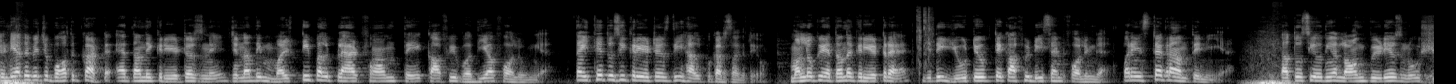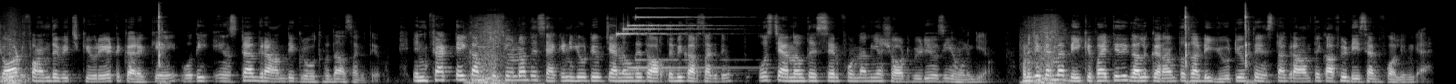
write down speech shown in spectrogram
ਇੰਡੀਆ ਦੇ ਵਿੱਚ ਬਹੁਤ ਘੱਟ ਐਦਾਂ ਦੇ ਕ੍ਰੀਏਟਰਸ ਨੇ, ਜਿਨ੍ਹਾਂ ਦੀ ਮਲਟੀਪਲ ਪਲੇਟਫਾਰਮ ਤੇ ਕਾਫੀ ਵਧੀਆ ਫੋਲੋਇੰਗ ਹੈ। ਤਾਂ ਇੱਥੇ ਤੁਸੀਂ ਕ੍ਰੀਏਟਰਸ ਦੀ ਹੈਲਪ ਕਰ ਸਕਦੇ ਹੋ। ਮੰਨ ਲਓ ਕਿ ਇਦਾਂ ਦਾ ਕ੍ਰੀਏਟਰ ਹੈ, ਜਿਹਦੀ YouTube ਤੇ ਕਾਫੀ ਡੀਸੈਂਟ ਫੋਲੋਇੰਗ ਹੈ, ਪਰ Instagram ਤੇ ਨਹੀਂ ਹੈ। ਤਾਂ ਤੁਸੀਂ ਉਹਦੀਆਂ ਲੌਂਗ ਵੀਡੀਓਜ਼ ਨੂੰ ਸ਼ਾਰਟ ਫਾਰਮ ਦੇ ਵਿੱਚ ਕਿਊਰੇਟ ਕਰਕੇ ਉਹਦੀ Instagram ਦੀ ਗਰੋਥ ਵਧਾ ਸਕਦੇ ਹੋ। ਇਨਫੈਕਟ ਇਹ ਕੰਮ ਤੁਸੀਂ ਉਹਨਾਂ ਦੇ ਸੈਕੰਡ YouTube ਚੈਨਲ ਦੇ ਤੌਰ ਤੇ ਵੀ ਕਰ ਸਕਦੇ ਹੋ। ਉਸ ਚੈਨਲ ਤੇ ਸਿਰਫ ਉਹਨਾਂ ਦੀਆਂ ਸ਼ਾਰਟ ਵੀਡੀਓਜ਼ ਹੀ ਹੋਣਗੀਆਂ। ਹੁਣ ਜੇਕਰ ਮੈਂ ਬੇਕਿਫਾਇਤੀ ਦੀ ਗੱਲ ਕਰਾਂ, ਤਾਂ ਸਾਡੀ YouTube ਤੇ Instagram ਤੇ ਕਾਫੀ ਡੀਸੈਂਟ ਫੋਲੋਇੰਗ ਹੈ।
